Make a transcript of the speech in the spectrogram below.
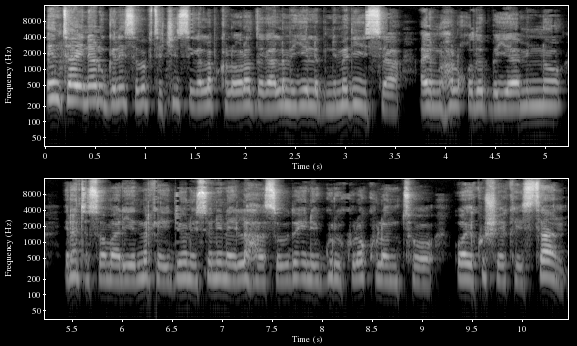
inta aynaanu gelin sababta jinsiga labka loola dagaalamayo labnimadiisa aynu hal qodob bayaamino. Inanta soomaaliyeed marka ay doonayso inay la haasawdo inay guri kula kulanto oo ay ku sheekaystaan.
